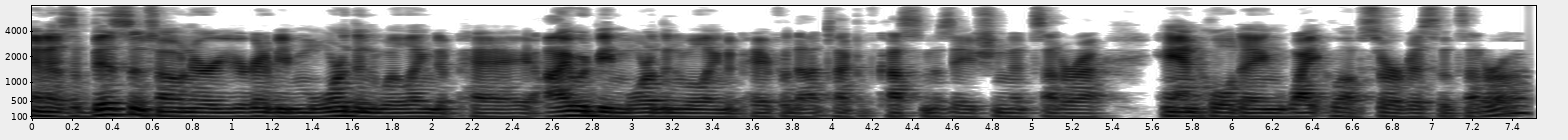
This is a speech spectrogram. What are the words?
And as a business owner, you're going to be more than willing to pay. I would be more than willing to pay for that type of customization, et cetera, hand holding, white glove service, et cetera.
